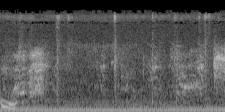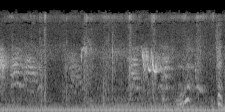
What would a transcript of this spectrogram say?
嗯，这边，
